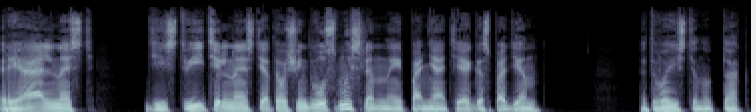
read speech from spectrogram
Реальность, действительность — это очень двусмысленные понятия, господин. Это воистину так.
